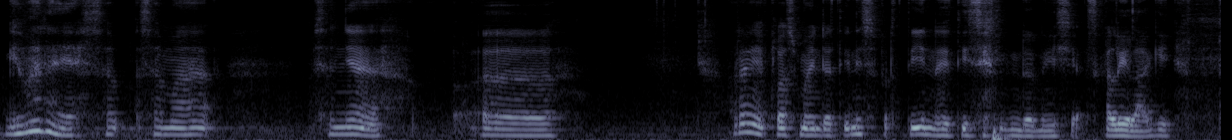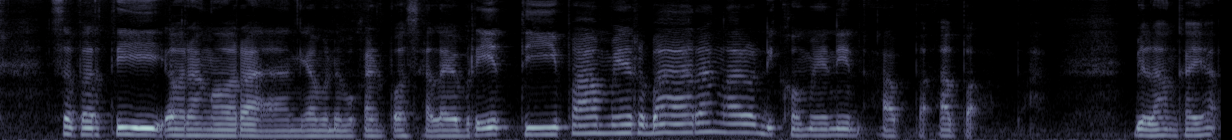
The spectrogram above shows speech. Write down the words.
gimana ya sama misalnya uh, orang yang close minded ini seperti netizen Indonesia sekali lagi. Seperti orang-orang yang menemukan post selebriti pamer barang lalu dikomenin apa apa apa bilang kayak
